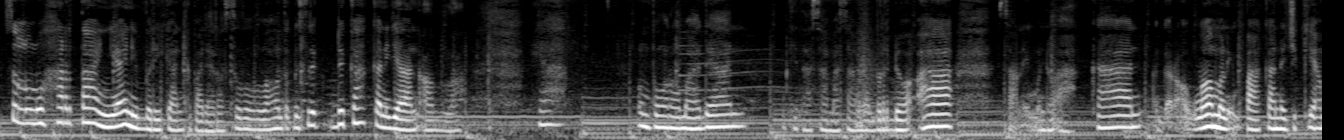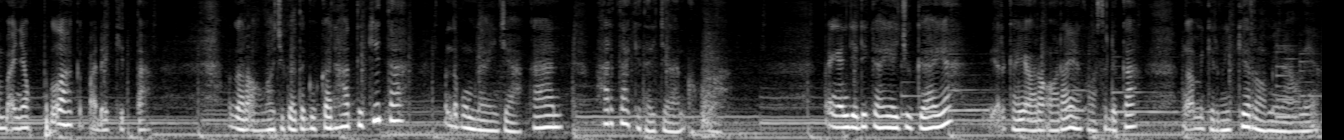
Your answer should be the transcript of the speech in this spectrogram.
seluruh hartanya diberikan kepada Rasulullah untuk disedekahkan di jalan Allah. Ya, mumpung Ramadan, kita sama-sama berdoa, saling mendoakan agar Allah melimpahkan rezeki yang banyak pula kepada kita. Agar Allah juga teguhkan hati kita untuk membelanjakan harta kita di jalan Allah. Pengen jadi kaya juga ya, biar kayak orang-orang yang kalau sedekah nggak mikir-mikir nominalnya.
